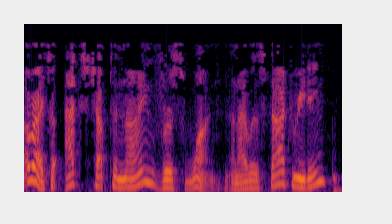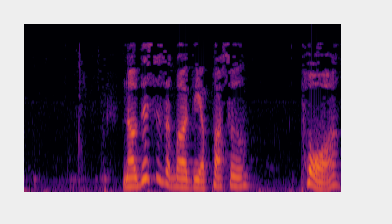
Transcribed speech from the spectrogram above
All right, so Acts chapter 9, verse 1, and I will start reading. Now, this is about the apostle Paul.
